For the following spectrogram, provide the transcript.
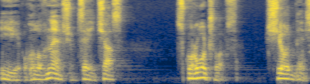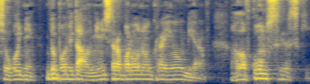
І головне, щоб цей час скорочувався. Ще одне сьогодні доповідали міністр оборони України Умєров, главком Сирський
